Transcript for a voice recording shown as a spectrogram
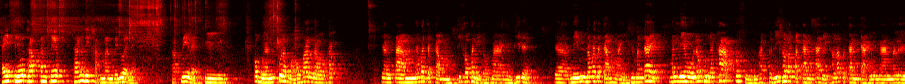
ใช้เซลล์ทับทั้งเซลล์ทั้งที่ขัดมันไปด้วยเนี่ยครับนี่แหละคือก็เหมือนผู้รับเหมาบ้านเราครับ อย่างตามนวัตกรรมที่เขาผลิตออกมาอย่างที่เนี่ยจะเน้นนวัตกรรมใหม่ คือมันได้มันเร็วแล้วคุณภาพก็สูงครับตอนนี้เขารับประกันค่าเด็กเขารับประกันจากโรงงานมาเลย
